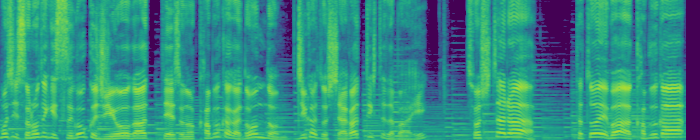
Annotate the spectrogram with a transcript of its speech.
もしその時すごく需要があってその株価がどんどん時価として上がってきてた場合そしたら例えば株が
